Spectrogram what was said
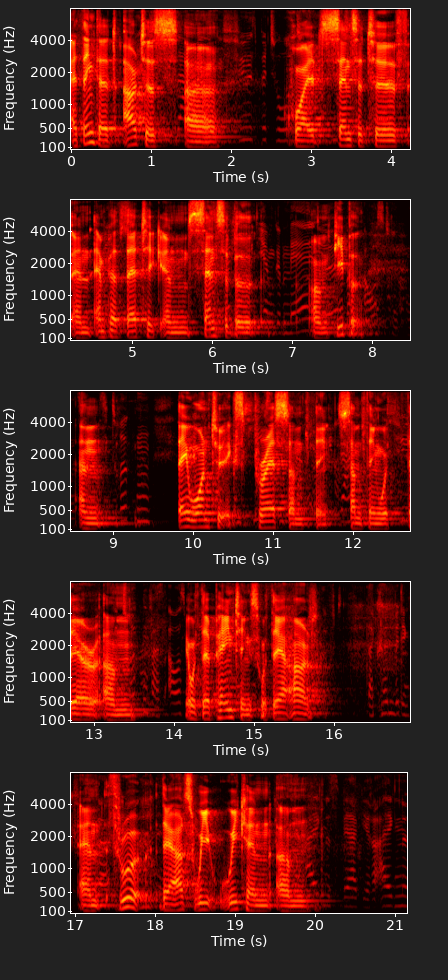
I think that artists are quite sensitive and empathetic and sensible um, people, and they want to express something something with their um, with their paintings, with their art. Da können wir den And through their arts, we, we can um, eigenes Werk, ihre eigene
